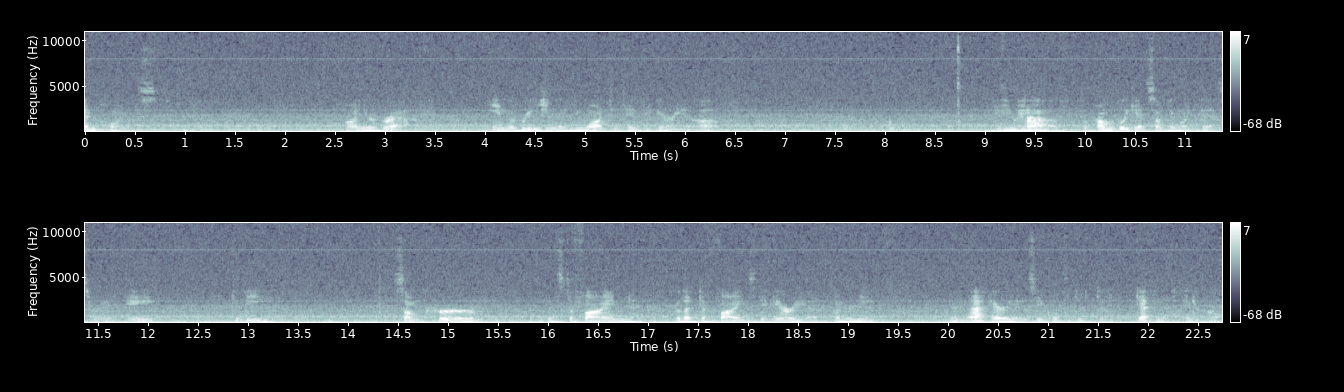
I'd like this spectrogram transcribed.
endpoints on your graph in the region that you want to take the area of. If you have, you'll probably get something like this, right? A to B, some curve that's defined, or that defines the area underneath. And that area is equal to the definite integral.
